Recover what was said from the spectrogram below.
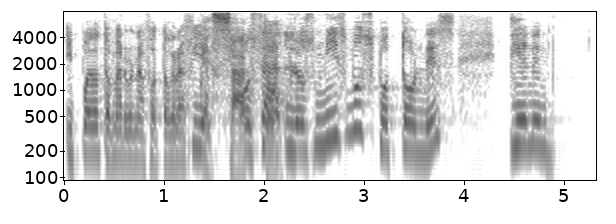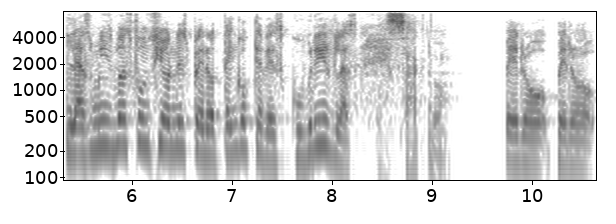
y puedo tomar una fotografía. Exacto. O sea, los mismos botones tienen las mismas funciones, pero tengo que descubrirlas. Exacto. Pero, pero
